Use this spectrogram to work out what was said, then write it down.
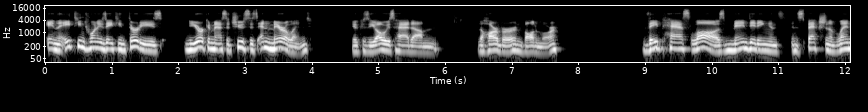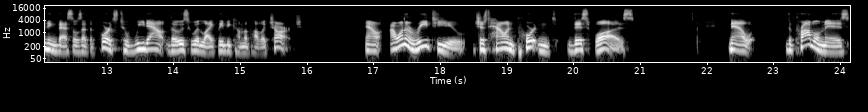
In the 1820s, 1830s, New York and Massachusetts and Maryland, because you, know, you always had um, the harbor in Baltimore, they passed laws mandating ins- inspection of landing vessels at the ports to weed out those who would likely become a public charge. Now, I want to read to you just how important this was. Now, the problem is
